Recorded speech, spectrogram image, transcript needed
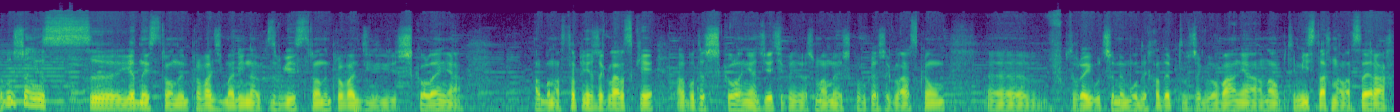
Stowarzyszenie z jednej strony prowadzi marinok, z drugiej strony prowadzi szkolenia albo na stopnie żeglarskie, albo też szkolenia dzieci, ponieważ mamy szkółkę żeglarską, e, w której uczymy młodych adeptów żeglowania na optymistach, na laserach.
